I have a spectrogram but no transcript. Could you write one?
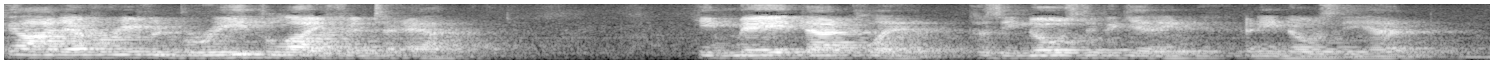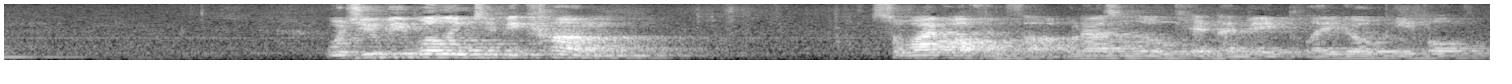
God ever even breathed life into Adam. He made that plan because he knows the beginning and he knows the end. Would you be willing to become, so I've often thought, when I was a little kid and I made Play-Doh people,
